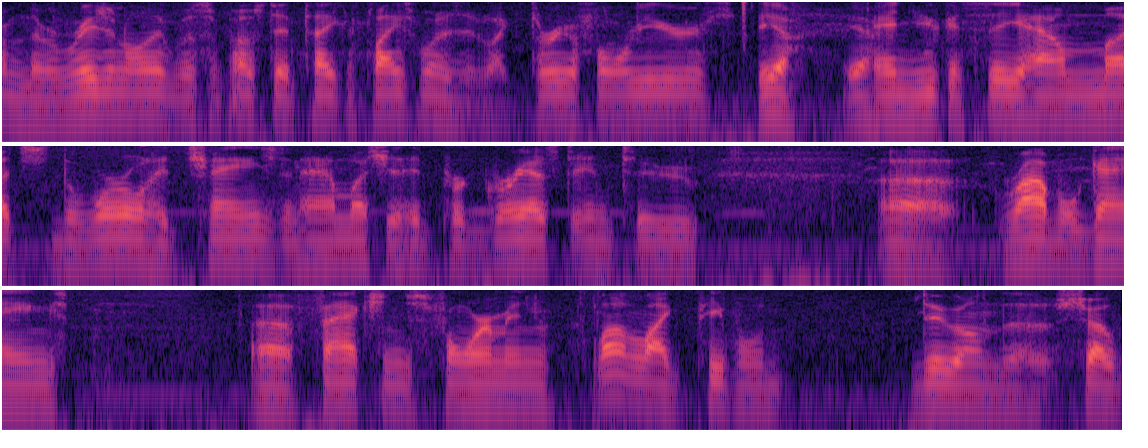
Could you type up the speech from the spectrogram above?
from the original it was supposed to have taken place. What is it, like three or four years? Yeah, yeah. And you can see how much the world had changed and how much it had progressed into uh, rival gangs, uh, factions forming. A lot of like people do on the show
